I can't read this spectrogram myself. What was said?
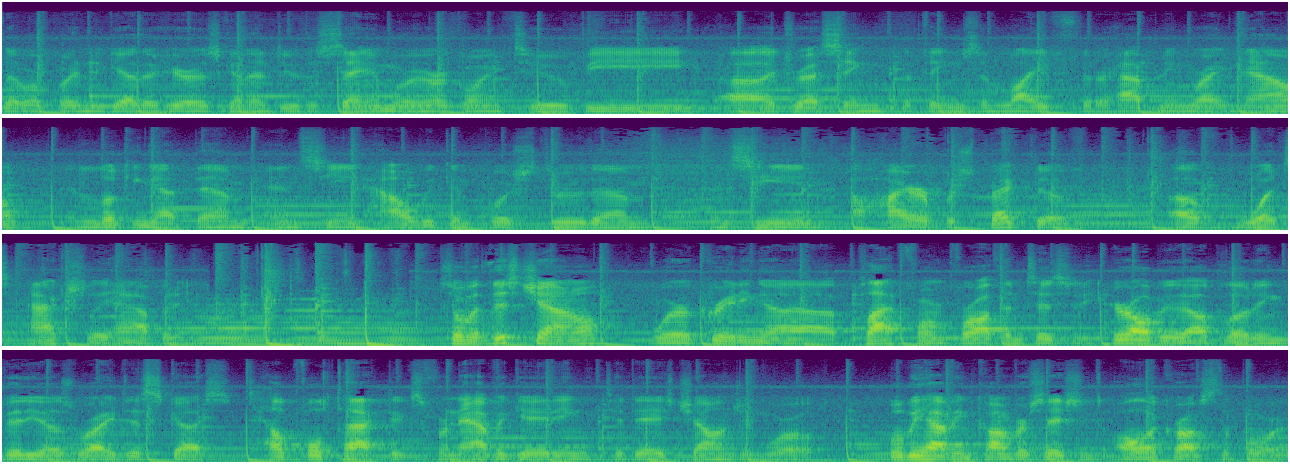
that we're putting together here is going to do the same. We are going to be uh, addressing the things in life that are happening right now and looking at them and seeing how we can push through them and seeing a higher perspective of what's actually happening. So with this channel, we're creating a platform for authenticity. Here I'll be uploading videos where I discuss helpful tactics for navigating today's challenging world. We'll be having conversations all across the board,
